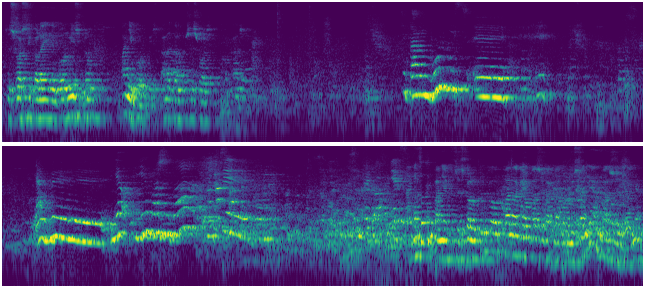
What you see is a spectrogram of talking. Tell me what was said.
w przyszłości kolejny burmistrz lub pani burmistrz, ale to przyszłość pokaże. Czy pan burmistrz yy, jakby je, je warzywa, czy Panie w przedszkolu? Tylko pada o warzywach na burmistrza. Nie mam warzywa, nie.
